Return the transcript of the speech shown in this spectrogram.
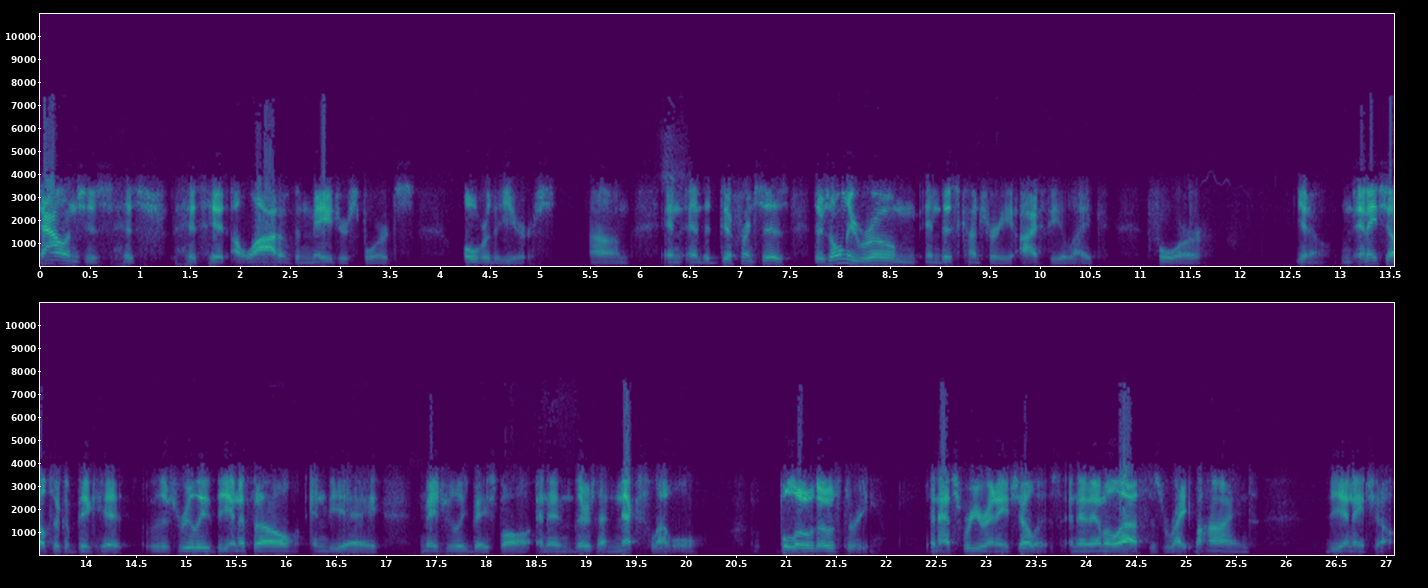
challenge is, has has hit a lot of the major sports over the years. Um, and and the difference is there's only room in this country, I feel like, for you know NHL took a big hit. There's really the NFL, NBA, Major League Baseball, and then there's that next level below those three, and that's where your NHL is. And then MLS is right behind the NHL,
